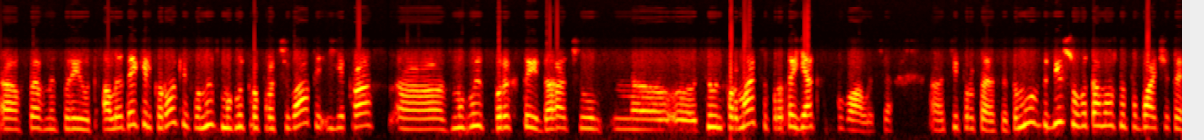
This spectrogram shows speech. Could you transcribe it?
е, в певний період, але декілька років вони змогли пропрацювати і якраз е, змогли зберегти да, цю, е, цю інформацію про те, як відбувалися е, ці процеси. Тому здебільшого там можна побачити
